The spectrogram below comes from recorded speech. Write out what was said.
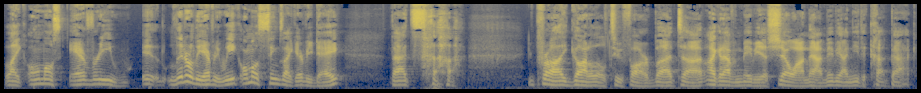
like almost every, it, literally every week, almost seems like every day. That's uh, you probably gone a little too far, but uh, I could have maybe a show on that. Maybe I need to cut back.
